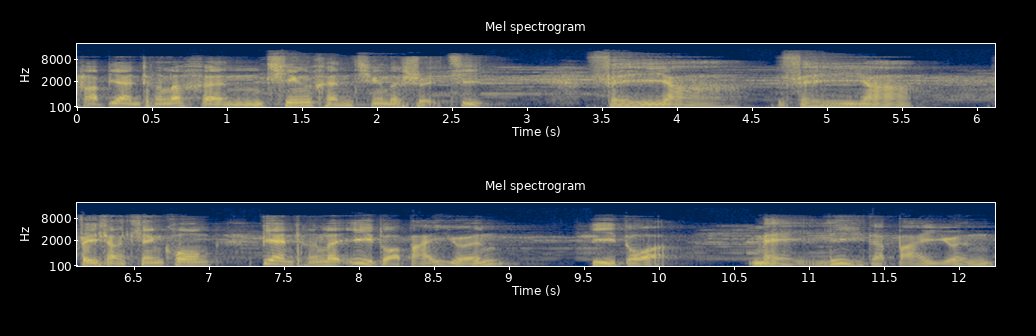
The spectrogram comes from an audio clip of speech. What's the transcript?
它变成了很轻很轻的水汽，飞呀飞呀，飞上天空，变成了一朵白云，一朵美丽的白云。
